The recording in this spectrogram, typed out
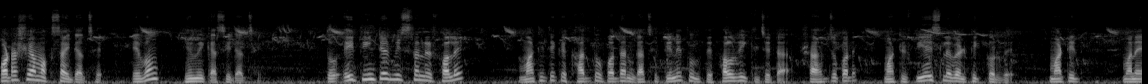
পটাশিয়াম অক্সাইড আছে এবং হিউমিক অ্যাসিড আছে। তো এই তিনটের মিশ্রণের ফলে মাটি থেকে খাদ্য উপাদান গাছে টেনে তুলতে ফালভিক যেটা সাহায্য করে, মাটির পিএইচ লেভেল ঠিক করবে, মাটির মানে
